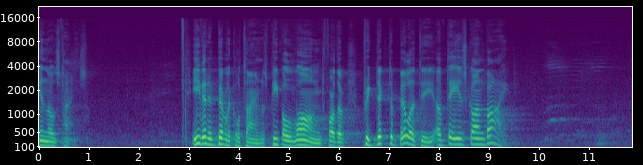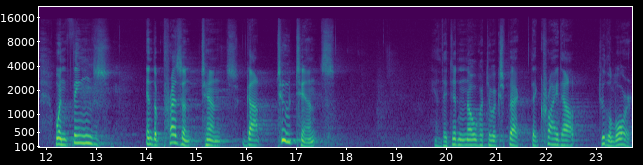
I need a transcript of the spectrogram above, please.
in those times. Even in biblical times, people longed for the predictability of days gone by. When things in the present tense got too tense and they didn't know what to expect, they cried out to the Lord.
